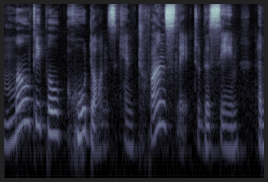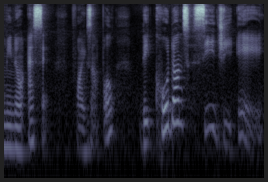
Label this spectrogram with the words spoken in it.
multiple codons can translate to the same amino acid. For example, the codons CGA,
